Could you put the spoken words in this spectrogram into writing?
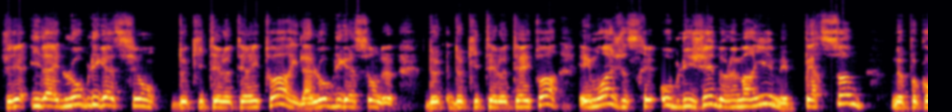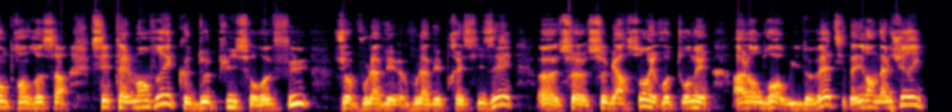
Je veux dire, il a l'obligation de quitter le territoire, il a l'obligation de, de, de, quitter le territoire, et moi je serais obligé de le marier, mais personne ne peut comprendre ça. C'est tellement vrai que depuis ce refus, vous l'avez précisé, euh, ce, garçon est retourné à l'endroit où il devait être, c'est-à-dire en Algérie.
